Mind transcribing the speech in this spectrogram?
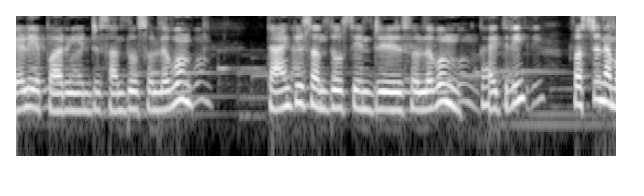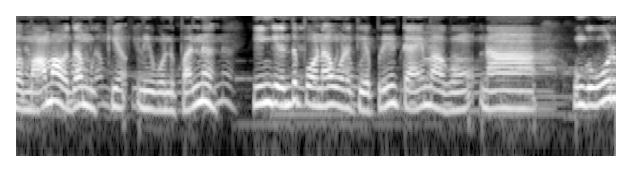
வேலையை பாரு என்று சந்தோஷ் சொல்லவும் தேங்க்யூ சந்தோஷ் என்று சொல்லவும் காயத்ரி ஃபஸ்ட்டு நம்ம மாமாவை தான் முக்கியம். நீ ஒன்று பண்ணு. இங்கேருந்து போனால் உனக்கு எப்படியும் டைம் ஆகும். நான் உங்கள் ஊர்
